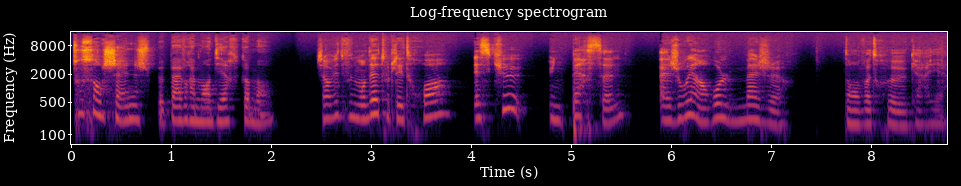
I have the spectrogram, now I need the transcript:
tout s'enchaîne. Je peux pas vraiment dire comment. J'ai envie de vous demander à toutes les trois, est-ce que une personne a joué un rôle majeur dans votre carrière?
